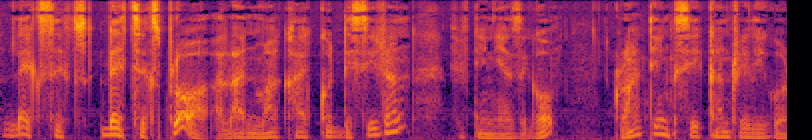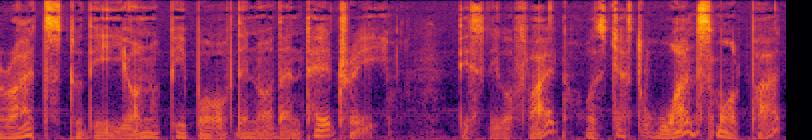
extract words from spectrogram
let's, ex- let's explore a landmark High Court decision 15 years ago granting Sea country legal rights to the Yolngu people of the Northern Territory. This legal fight was just one small part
